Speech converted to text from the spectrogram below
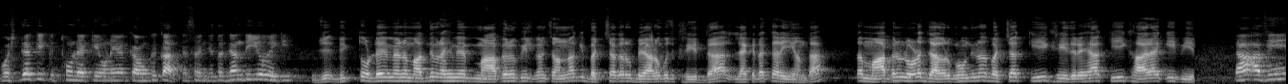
ਪੁੱਛਦੇ ਕਿ ਕਿੱਥੋਂ ਲੈ ਕੇ ਆਉਣੇ ਆ ਕਹੋਗੇ ਘਰ ਤੇ ਸਿਰੰਜ ਤਾਂ ਜਾਂਦੀ ਹੋਵੇਗੀ। ਜੇ ਵੀ ਤੁਹਾਡੇ ਮੈਂ ਮਾਧਿਅਮ ਰਾਹੀਂ ਮੈਂ ਮਾਪਿਆਂ ਨੂੰ ਅਪੀਲ ਕਰਨਾ ਚਾਹੁੰਦਾ ਕਿ ਬੱਚਾ ਅਗਰ ਬਾਜ਼ਾਰੋਂ ਕੁਝ ਖਰੀਦਦਾ ਲੈ ਕੇ ਤਾਂ ਘਰੇ ਹੀ ਆਂਦਾ ਤਾਂ ਮਾਪਿਆਂ ਨੂੰ ਲੋੜ ਜਾਗਰੂਕ ਹੋਣ ਦੀ ਨਾਲ ਬੱਚਾ ਕੀ ਖਰੀਦ ਰਿਹਾ ਕੀ ਖਾ ਰਿਹਾ ਕੀ ਪੀ ਤਾਂ ਅਸੀਂ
